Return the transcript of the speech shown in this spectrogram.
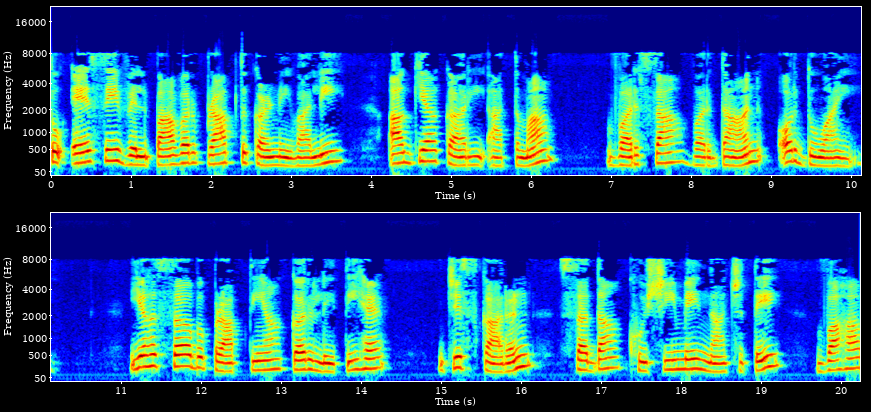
तो ऐसे विल पावर प्राप्त करने वाली आज्ञाकारी आत्मा, वर्षा, वरदान और दुआएँ, यह सब प्राप्तियाँ कर लेती है, जिस कारण सदा खुशी में नाचते वहा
